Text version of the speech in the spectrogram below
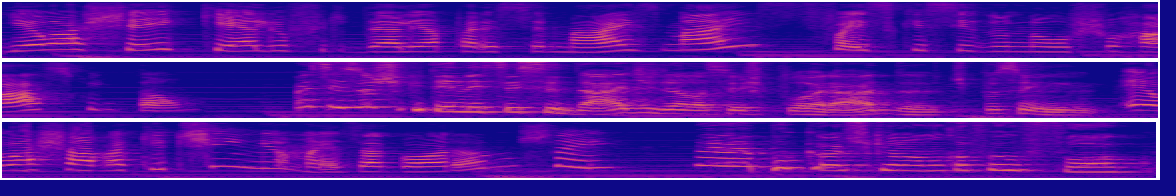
E eu achei que ela e o filho dela iam aparecer mais, mas foi esquecido no churrasco, então. Mas vocês acham que tem necessidade dela ser explorada? Tipo assim. Eu achava que tinha, mas agora eu não sei. É porque eu acho que ela nunca foi o foco.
